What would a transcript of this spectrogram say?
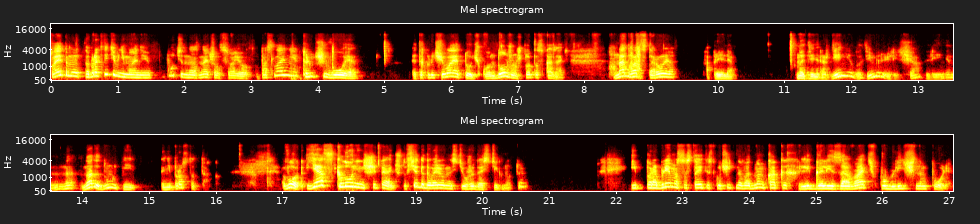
Поэтому обратите внимание, Путин назначил свое послание ключевое. Это ключевая точка. Он должен что-то сказать. На 22 апреля, на день рождения Владимира Ильича Ленина. Надо думать не, не просто так. Вот. Я склонен считать, что все договоренности уже достигнуты. И проблема состоит исключительно в одном, как их легализовать в публичном поле.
